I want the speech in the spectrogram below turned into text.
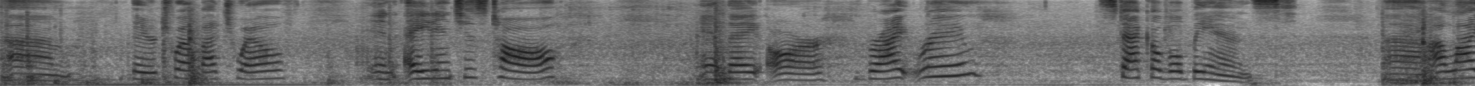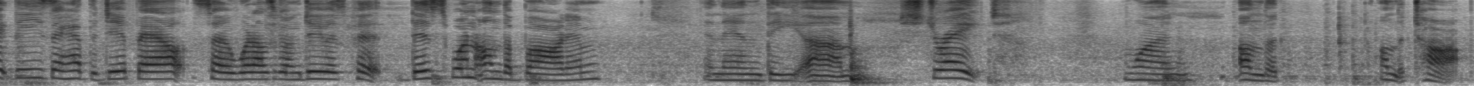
Um, they're 12 by 12 and 8 inches tall, and they are Brightroom stackable bins. I like these. They have the dip out. So what I was going to do is put this one on the bottom and then the um, straight one on the on the top.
